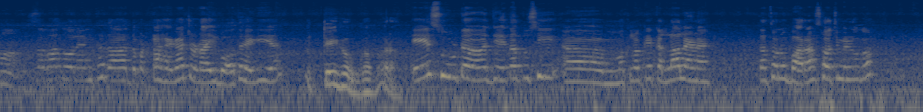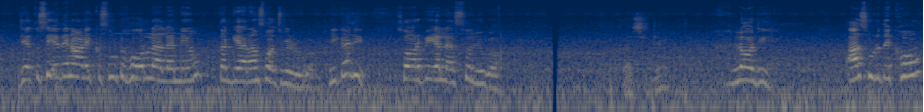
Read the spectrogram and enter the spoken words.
ਹਾਂ ਸਵਾ ਦੋ ਲੈਂਥ ਦਾ ਦੁਪੱਟਾ ਹੈਗਾ ਚੌੜਾਈ ਬਹੁਤ ਹੈਗੀ ਹੈ। ਉੱਤੇ ਹੀ ਹੋਊਗਾ ਭਰਾ। ਇਹ ਸੂਟ ਜੇ ਤਾਂ ਤੁਸੀਂ ਅਹ, ਮਤਲਬ ਕਿ ਕੱਲਾ ਲੈਣਾ ਹੈ, ਤਾਂ ਤੁਹਾਨੂੰ 1200 ਚ ਮਿਲੂਗਾ। ਜੇ ਤੁਸੀਂ ਇਹਦੇ ਨਾਲ ਇੱਕ ਸੂਟ ਹੋਰ ਲੈ ਲੈਂਦੇ ਹੋ ਤਾਂ 1100 ਚ ਮਿਲੂਗਾ। ਠੀਕ ਹੈ ਜੀ? 100 ਰੁਪਏ ਲੈਸ ਹੋ ਜਾਊਗਾ। ਦੱਸ ਦੇ ਲਓ ਜੀ ਆਹ ਸੂਟ ਦੇਖੋ।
